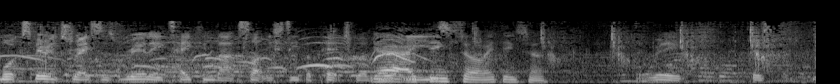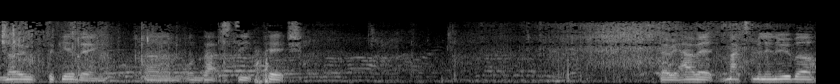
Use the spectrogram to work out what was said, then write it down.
more experienced racers really taking that slightly steeper pitch with Yeah, I think so. I think so. It really, there's no forgiving um, on that steep pitch. There we have it. Maximilian Huber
